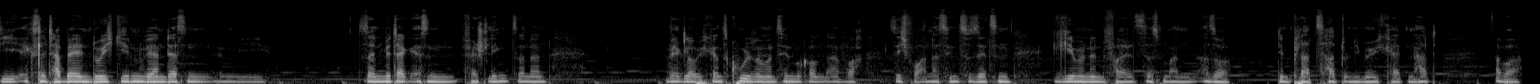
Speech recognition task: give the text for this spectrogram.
die Excel-Tabellen durchgeht und währenddessen irgendwie sein Mittagessen verschlingt, sondern wäre, glaube ich, ganz cool, wenn man es hinbekommt, einfach sich woanders hinzusetzen, gegebenenfalls, dass man also den Platz hat und die Möglichkeiten hat. Aber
